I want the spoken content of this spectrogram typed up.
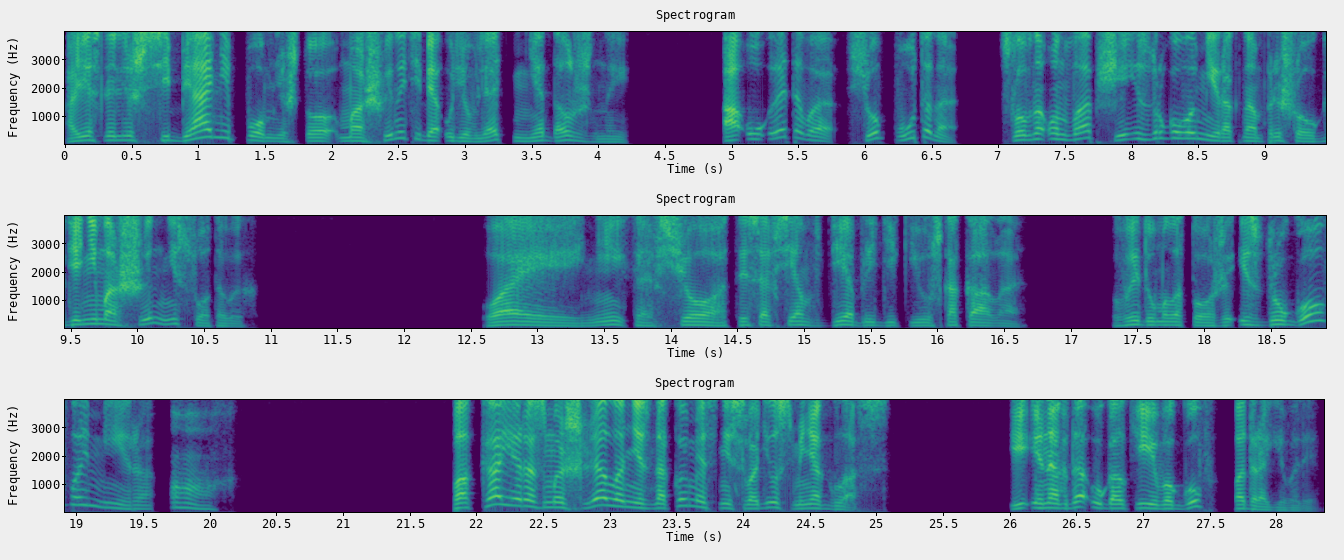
А если лишь себя не помнишь, то машины тебя удивлять не должны. А у этого все путано, словно он вообще из другого мира к нам пришел, где ни машин, ни сотовых. «Ой, Ника, все, ты совсем в дебри дикие ускакала». Выдумала тоже. Из другого мира. Ох. Пока я размышляла, незнакомец не сводил с меня глаз. И иногда уголки его губ подрагивали.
